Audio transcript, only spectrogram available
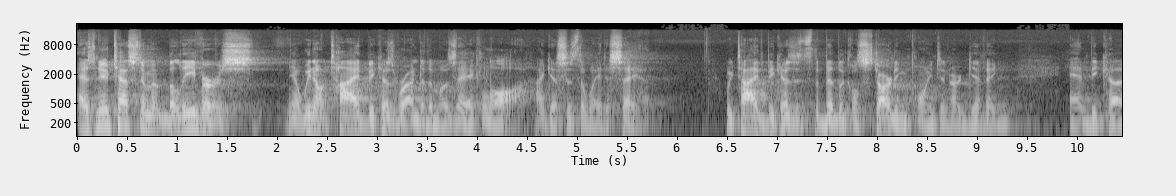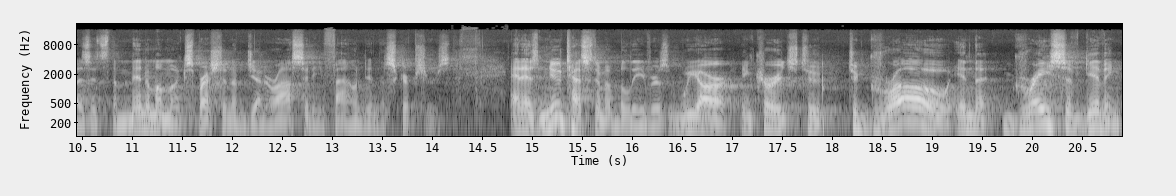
as New Testament believers, you know, we don't tithe because we're under the Mosaic law, I guess is the way to say it. We tithe because it's the biblical starting point in our giving and because it's the minimum expression of generosity found in the scriptures. And as New Testament believers, we are encouraged to, to grow in the grace of giving,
